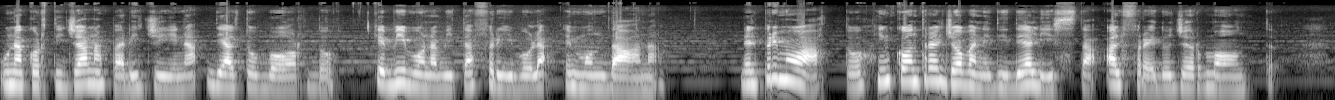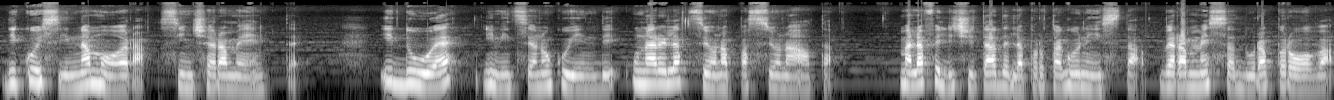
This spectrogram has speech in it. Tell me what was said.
una cortigiana parigina di alto bordo, che vive una vita frivola e mondana. Nel primo atto incontra il giovane ed idealista Alfredo Germont, di cui si innamora sinceramente. I due iniziano quindi una relazione appassionata, ma la felicità della protagonista verrà messa a dura prova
